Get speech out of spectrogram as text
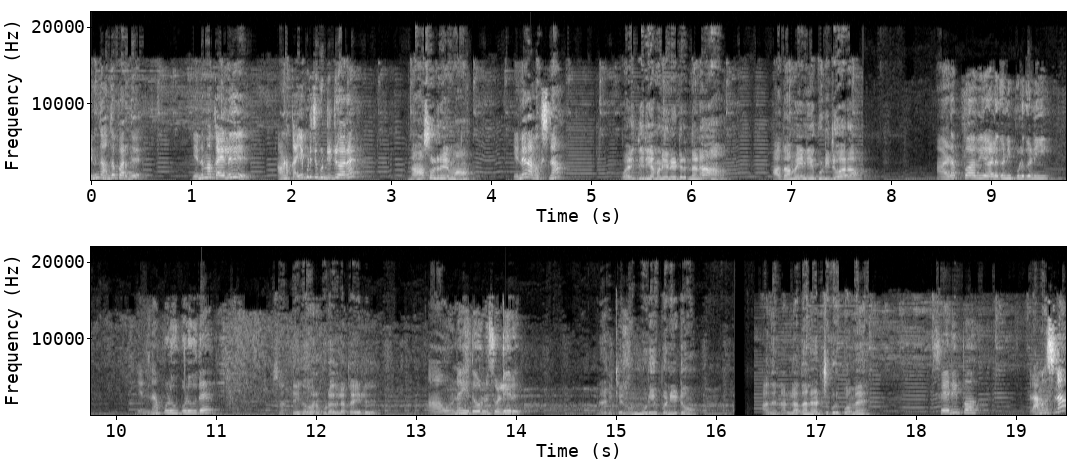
எங்க அங்க பாருங்க. என்னம்மா கையில? அவனை கை பிடிச்சு கூட்டிட்டு வர? நான் சொல்றேம்மா. என்ன ராமகிருஷ்ணா? வழி தெரியாம நின்னுட்டு இருந்தானா? அதாமே நீ கூட்டிட்டு வரா. அடப்பாவி அழகனி புழுகனி என்ன புழு புழுவுத? சந்தேகம் வரக்கூடாதுல கையில. ஆ உன இதை ஒன்று சொல்லிரு. நடிக்கணும்னு முடிவு பண்ணிட்டோம். அதை நல்லா தான் நடிச்சு கொடுப்போமே. சரிப்பா. ராமகிருஷ்ணா?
